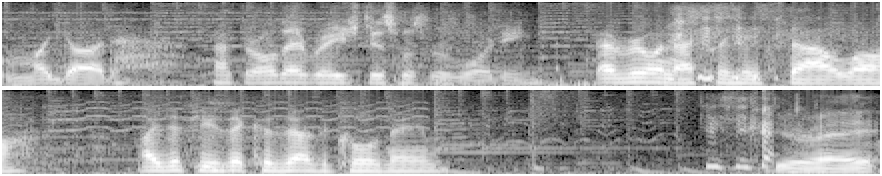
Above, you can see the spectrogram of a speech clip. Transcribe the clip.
Oh my god. After all that rage, this was rewarding. Everyone actually hates the outlaw. I just use it because it has a cool name. You're right.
